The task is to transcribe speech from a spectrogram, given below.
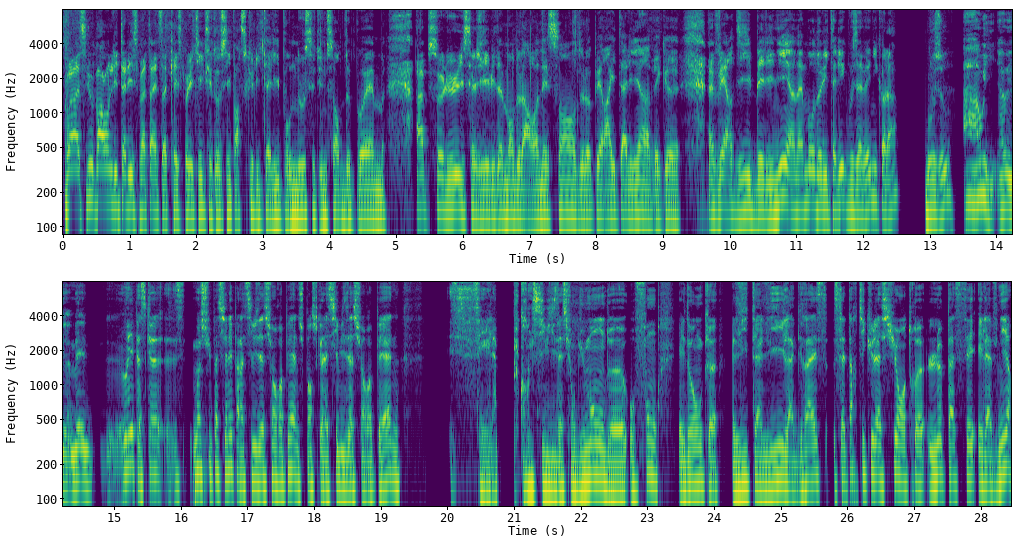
Voilà, si nous parlons de l'Italie ce matin et de cette crise politique, c'est aussi parce que l'Italie, pour nous, c'est une sorte de poème absolu. Il s'agit évidemment de la renaissance de l'opéra italien avec euh, Verdi, Bellini. Un amour de l'Italie que vous avez, Nicolas Bouzou? Ah oui, ah oui, mais euh, oui, parce que euh, moi je suis passionné par la civilisation européenne. Je pense que la civilisation européenne, c'est la plus grande civilisation du monde euh, au fond et donc euh, l'Italie, la Grèce, cette articulation entre le passé et l'avenir.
